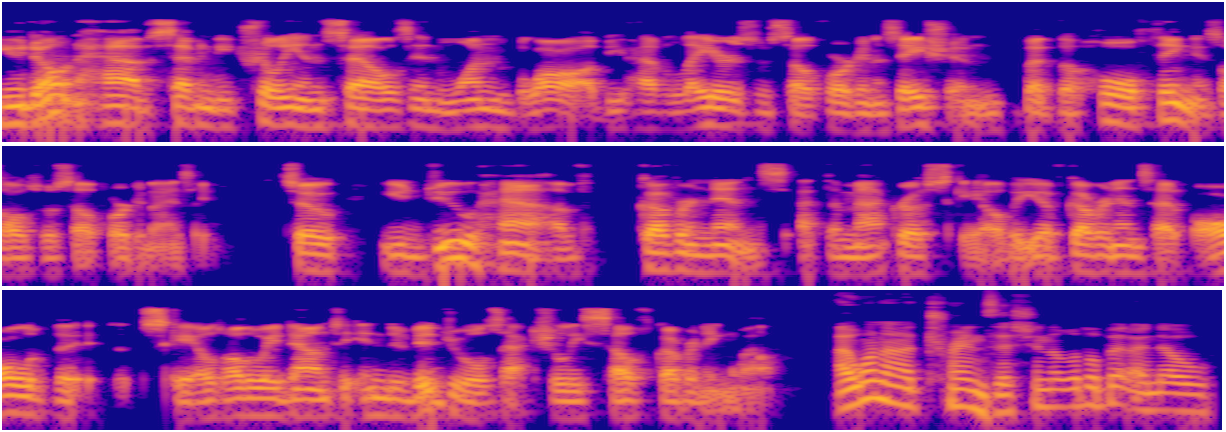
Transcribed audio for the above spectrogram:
You don't have 70 trillion cells in one blob. You have layers of self organization, but the whole thing is also self organizing. So you do have governance at the macro scale, but you have governance at all of the scales, all the way down to individuals actually self governing well. I want to transition a little bit. I know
